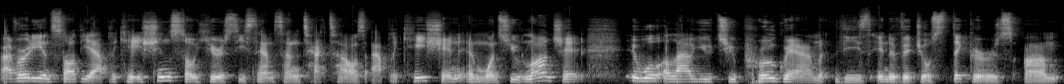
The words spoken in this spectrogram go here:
I've already installed the application, so here's the Samsung TecTiles application, and once you launch it, it will allow you to program these individual stickers um,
